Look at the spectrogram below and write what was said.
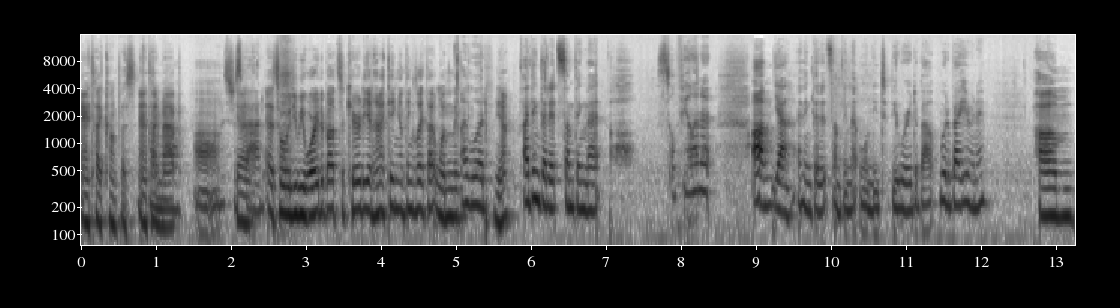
Anti compass, anti map. Oh, it's just Yeah. bad. And so would you be worried about security and hacking and things like that when I would. Yeah. I think that it's something that. Oh, still feeling it. Um, yeah, I think that it's something that we'll need to be worried about. What about you, Rene? Um,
